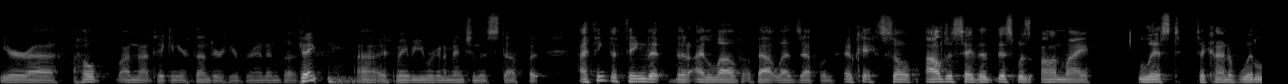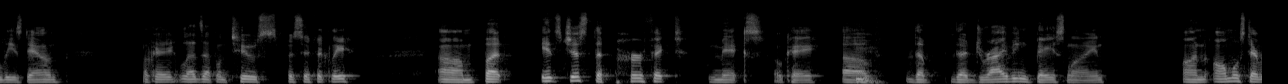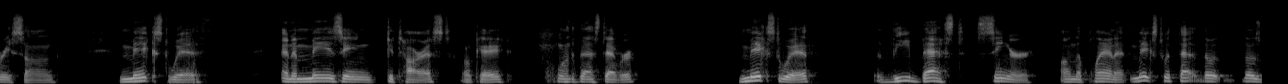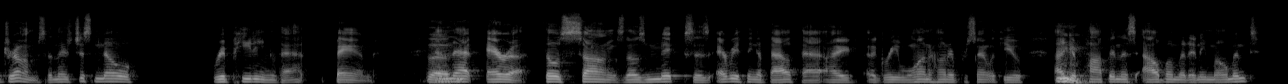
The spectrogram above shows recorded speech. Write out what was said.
your. uh I hope I'm not taking your thunder here, Brandon. But Okay. uh, if maybe you were going to mention this stuff. But I think the thing that that I love about Led Zeppelin. Okay, so I'll just say that this was on my list to kind of whittle these down. Okay, Led Zeppelin two specifically, um, but it's just the perfect mix, okay, of the the driving bass line on almost every song, mixed with an amazing guitarist, okay, one of the best ever, mixed with the best singer on the planet, mixed with that tho- those drums, and there's just no repeating that band The, and that era, those songs, those mixes, everything about that. I agree 100% with you. I could pop in this album at any moment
